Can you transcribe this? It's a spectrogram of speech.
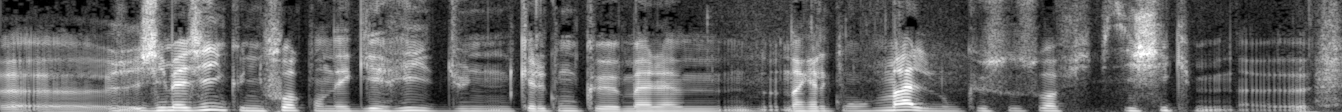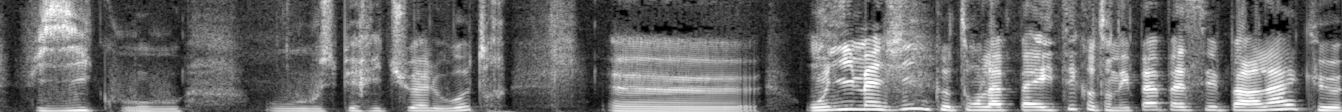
euh, j'imagine qu'une fois qu'on est guéri d'une quelconque mal, d'un quelconque mal, donc que ce soit psychique, euh, physique ou, ou spirituel ou autre, euh, on imagine quand on l'a pas été, quand on n'est pas passé par là, que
